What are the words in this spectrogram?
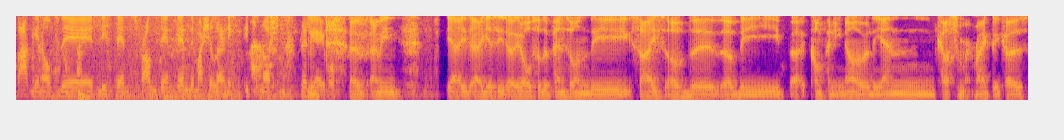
backend of the systems front end, then the machine learning. It's not reliable. Uh, I mean, yeah, it, I guess it, it also depends on the size of the of the uh, company, no, or the end customer, right? Because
